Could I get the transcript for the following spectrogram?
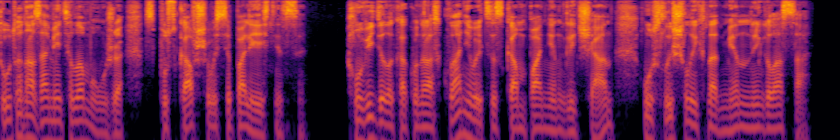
Тут она заметила мужа, спускавшегося по лестнице. Увидела, как он раскланивается с компанией англичан, услышала их надменные голоса.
